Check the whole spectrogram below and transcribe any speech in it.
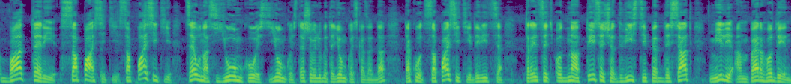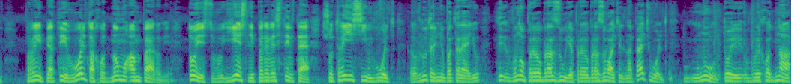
battery capacity. Capacity – це у нас йомкость. Йомкость, те, що ви любите йомкость казати. Да? Так от, capacity, дивіться, 31 250 міліампер годин при 5 вольтах 1 амперові. Тобто, якщо перевести в те, що 3,7 вольт е, внутрішню батарею, воно преобразує преобразуватель на 5 вольт, ну, то виходна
